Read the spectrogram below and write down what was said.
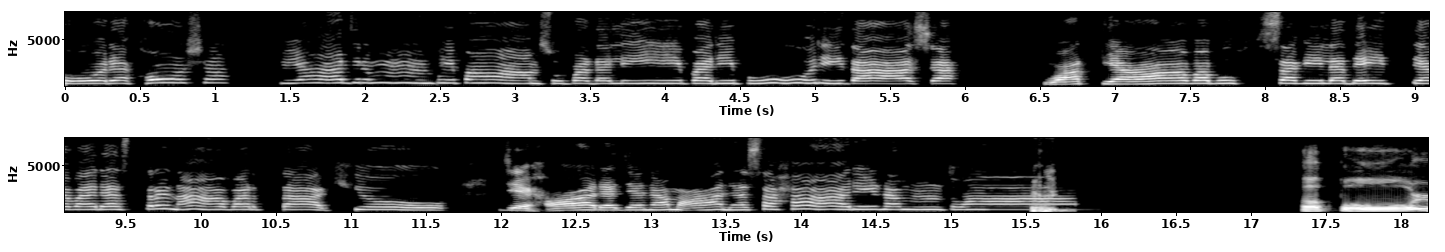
ഘോരഘോഷ വ്യാജൃംഭിപാം സുപടലീ പരിപൂരിതാശ. വാത്യാവു സകില ദൈത്യവരസ്ത്രണാവർത്താഖ്യോ അപ്പോൾ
